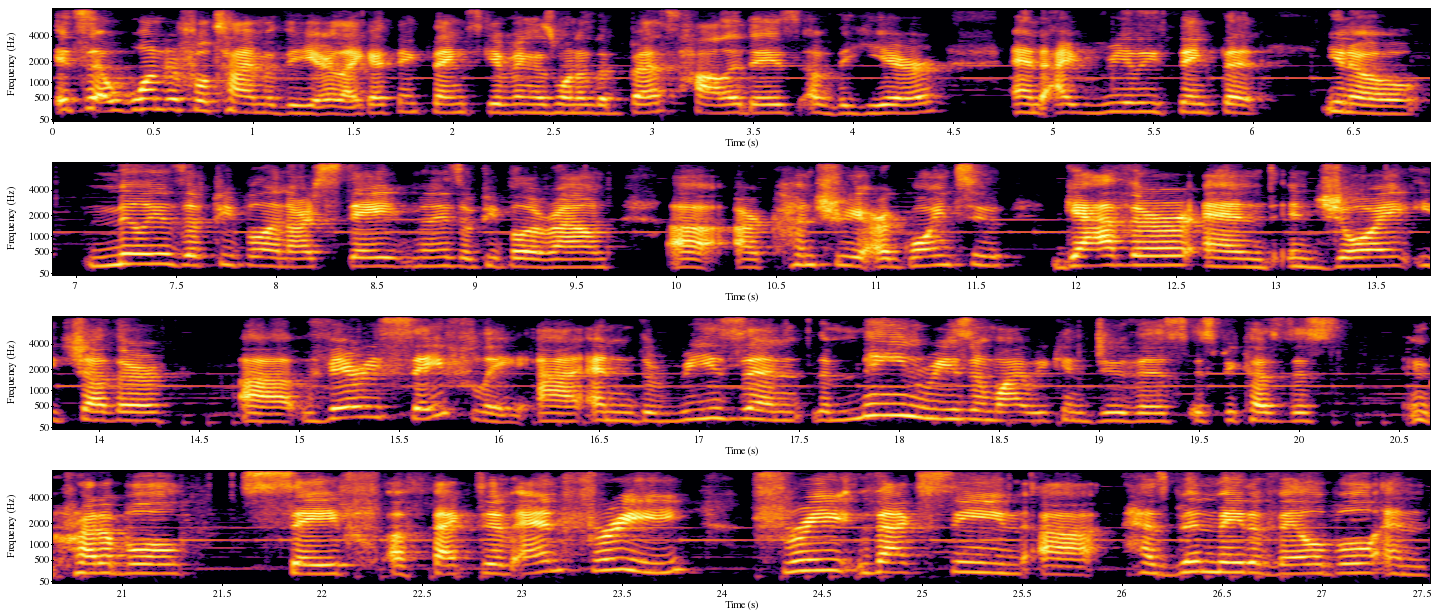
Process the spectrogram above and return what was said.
it's a wonderful time of the year. Like I think Thanksgiving is one of the best holidays of the year. And I really think that, you know, millions of people in our state, millions of people around uh, our country are going to gather and enjoy each other uh, very safely. Uh, and the reason, the main reason why we can do this is because this incredible, safe, effective, and free, free vaccine uh, has been made available and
